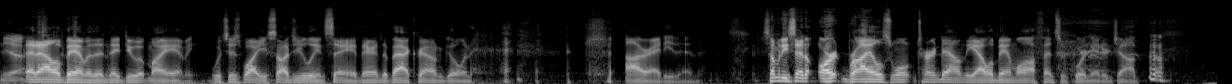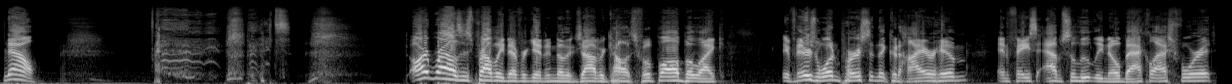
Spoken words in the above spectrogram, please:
Yeah. at Alabama than they do at Miami, which is why you saw Julian Sayin there in the background going, "Alrighty then." Somebody said Art Briles won't turn down the Alabama offensive coordinator job. now, Art Briles is probably never getting another job in college football, but like, if there's one person that could hire him and face absolutely no backlash for it,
